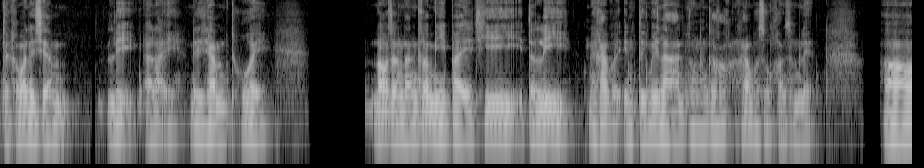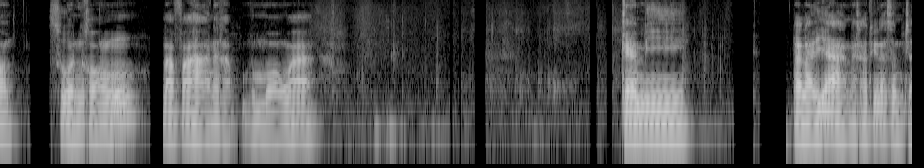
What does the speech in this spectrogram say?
แต่ก็ไม่ได้แชมป์ลีกอะไร ได้แชมป์ถ้วย นอกจากนั้นก็มีไปที่อิตาลีนะครับกับอินเตอร์มิลานตรงนั้นก็ค่อนข้างประสบความสำเร็จ ส่วนของลาฟานะครับ ผมมองว่า แกมีหลายๆอย่างนะครับที่น่าสนใจ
